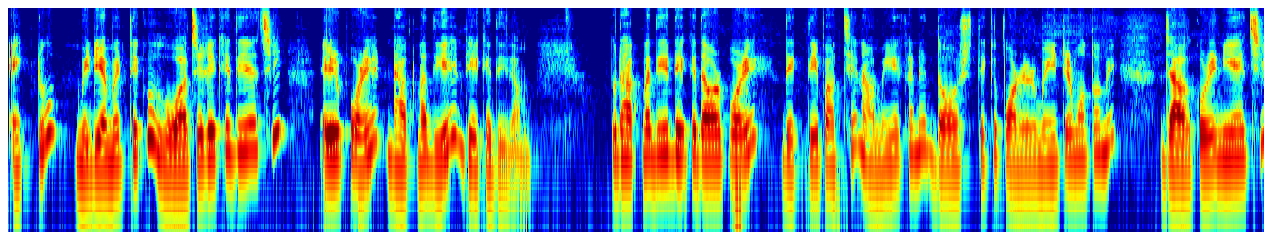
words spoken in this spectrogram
একটু মিডিয়ামের থেকেও লো আঁচে রেখে দিয়েছি। এরপরে ঢাকনা দিয়ে ঢেকে দিলাম। তো ঢাকনা দিয়ে ঢেকে দেওয়ার পরে দেখতেই পাচ্ছেন আমি এখানে দশ থেকে পনেরো মিনিটের মতো আমি জাল করে নিয়েছি।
